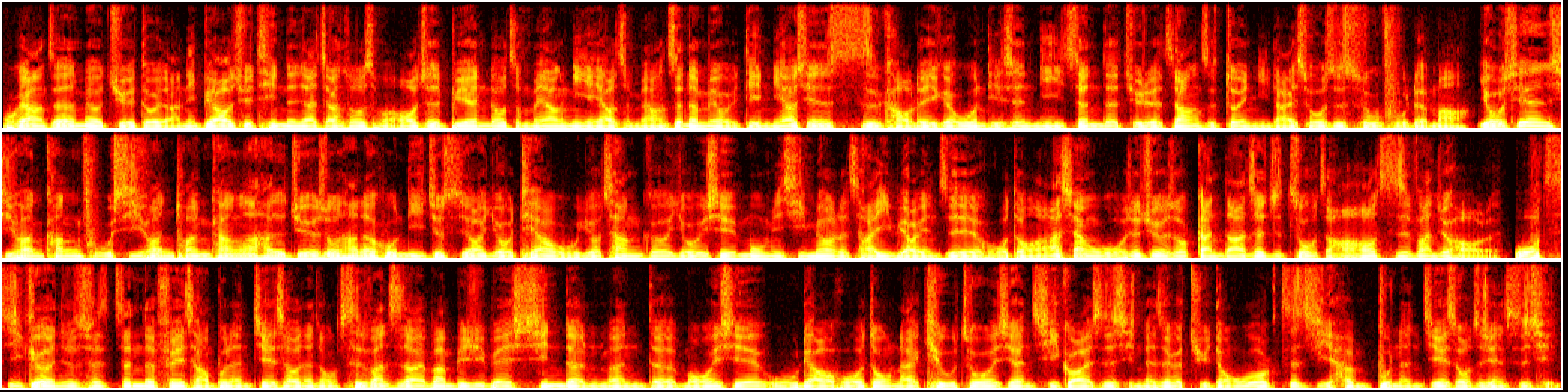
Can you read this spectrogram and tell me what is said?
我跟你讲，真的没有绝对啊，你不要去听人家讲说什么哦，就是别人都怎么样，你也要怎么样，真的没有一定。你要先思考的一个问题是你真的觉得这样子对你来说是舒服的吗？有些人喜欢康辅，喜欢团康啊，他就觉得说他的婚礼就是要有跳舞、有唱歌、有一些莫名其妙的才艺表演之类的活动啊。啊，像我就觉得说，干大家就坐着好好吃饭就好了。我自己个人就是真。真的非常不能接受那种吃饭吃到一半必须被新人们的某一些无聊活动来 Q 做一些很奇怪的事情的这个举动，我自己很不能接受这件事情。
